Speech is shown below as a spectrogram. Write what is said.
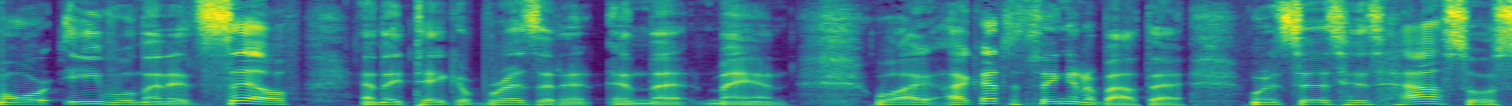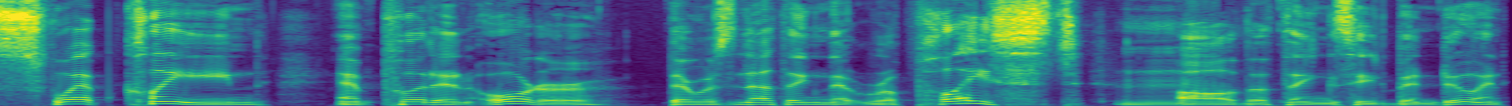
more evil than itself, and they take up resident in that man. Well, I, I got to thinking about that. When it says his house was swept clean and put in order, there was nothing that replaced mm. all the things he'd been doing.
